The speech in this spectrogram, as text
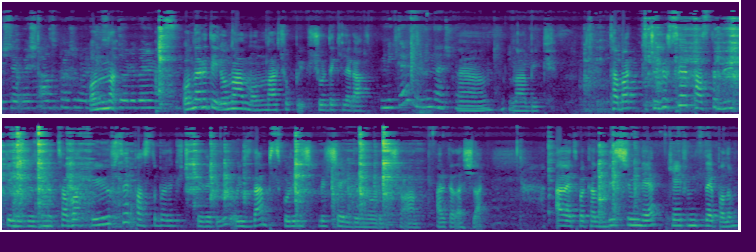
3, 4, 5, 6 parça var. Onunla- Hepsini de öyle bölemezsin. onları değil onu alma. Onlar çok büyük. Şuradakileri al. Minikler mi? Minnacık Ha, bunlar büyük. Tabak küçülürse pasta büyük gelir gözüne. Tabak büyürse pasta böyle küçük gelebilir. O yüzden psikolojik bir şey deniyorum şu an arkadaşlar. Evet bakalım biz şimdi keyfimizi de yapalım.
